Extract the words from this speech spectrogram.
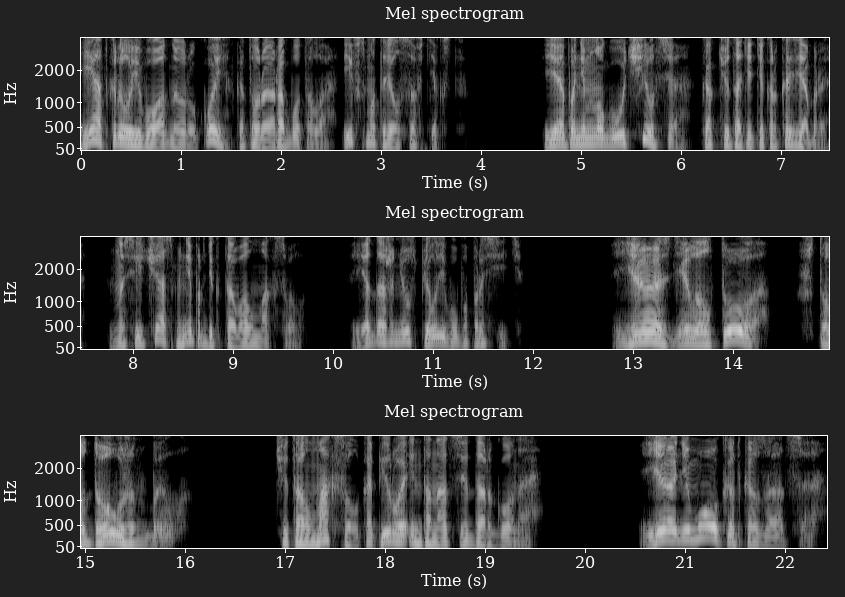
Я открыл его одной рукой, которая работала, и всмотрелся в текст. Я понемногу учился, как читать эти крокозябры, но сейчас мне продиктовал Максвелл. Я даже не успел его попросить. «Я сделал то, что должен был», — читал Максвелл, копируя интонации Даргона. «Я не мог отказаться.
